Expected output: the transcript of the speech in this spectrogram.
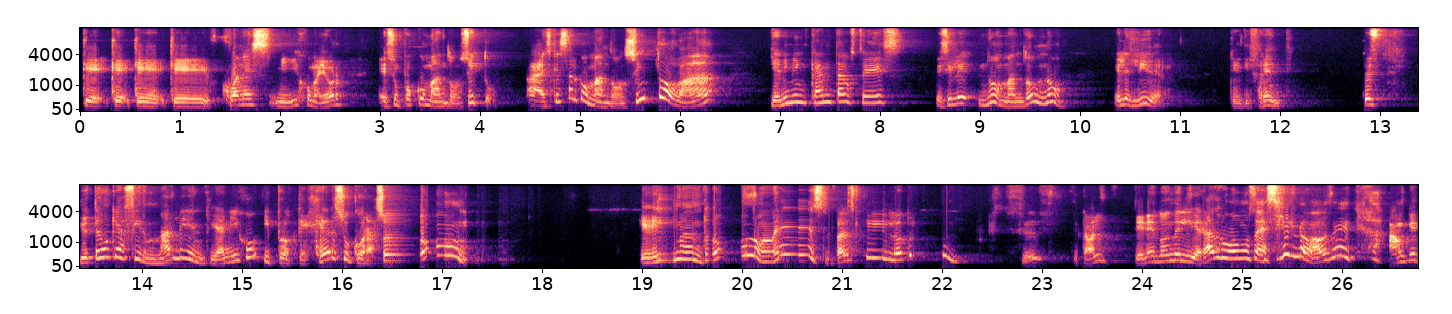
que, que, que, Juan es mi hijo mayor, es un poco mandoncito. Ah, es que es algo mandoncito, ¿va? Y a mí me encanta a ustedes decirle, no, mandón no, él es líder, que es diferente. Entonces, yo tengo que afirmar la identidad de mi hijo y proteger su corazón. Él mandó no es, lo que es que el otro tiene don de liderazgo, vamos a decirlo, vamos a aunque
